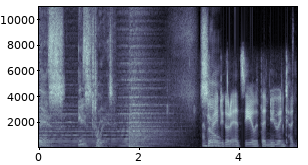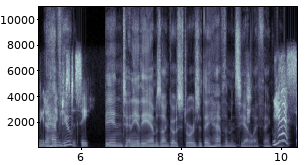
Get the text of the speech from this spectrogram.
This is Twit. I'm So- trying to go to Etsy with the new incognito Have thing you- just to see. Been to any of the Amazon Go stores? Or they have them in Seattle, I think. Yes,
